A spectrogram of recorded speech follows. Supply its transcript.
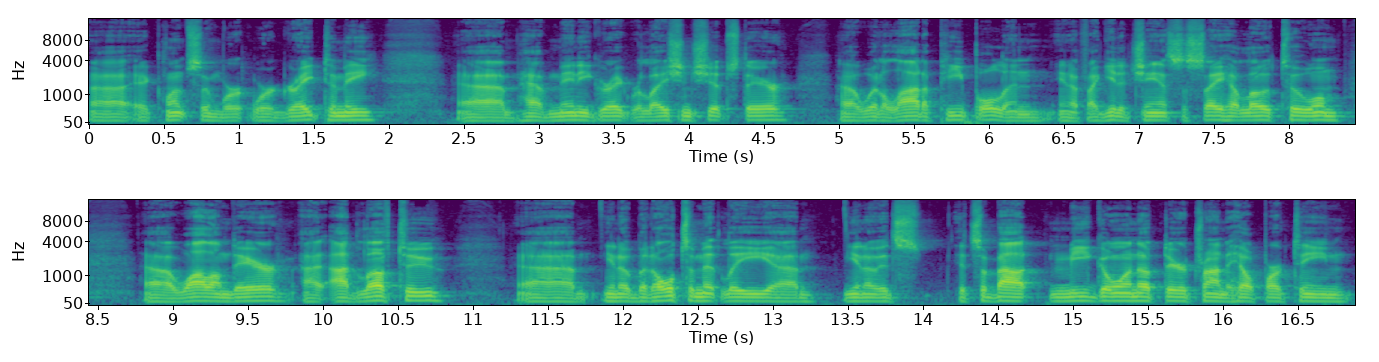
uh, at Clemson were, were great to me. Uh, have many great relationships there uh, with a lot of people, and know if I get a chance to say hello to them uh, while I'm there, I, would love to. Uh, you know, but ultimately, um, you know, it's it's about me going up there trying to help our team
